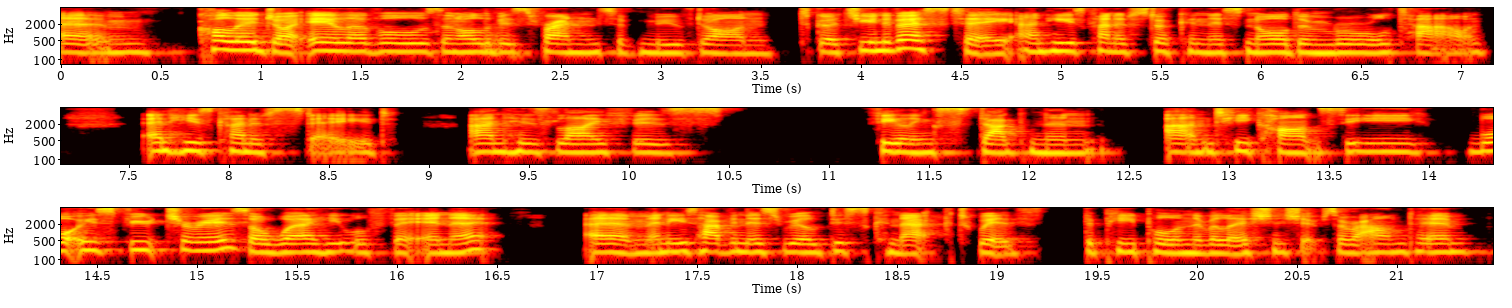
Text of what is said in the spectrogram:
um college or A levels, and all of his friends have moved on to go to university, and he's kind of stuck in this northern rural town, and he's kind of stayed, and his life is feeling stagnant and he can't see what his future is or where he will fit in it um, and he's having this real disconnect with the people and the relationships around him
